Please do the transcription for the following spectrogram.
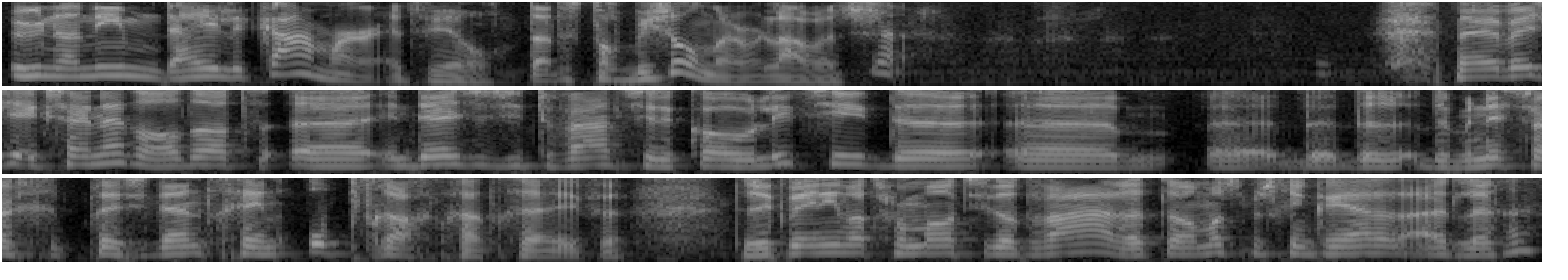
unaniem de hele Kamer het wil. Dat is toch bijzonder, Laurens? Ja. Nee, weet je, ik zei net al dat eh, in deze situatie de coalitie de, ehm, eh, de, de, de minister-president geen opdracht gaat geven. Dus ik weet niet wat voor moties dat waren. Thomas, misschien kan jij dat uitleggen?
